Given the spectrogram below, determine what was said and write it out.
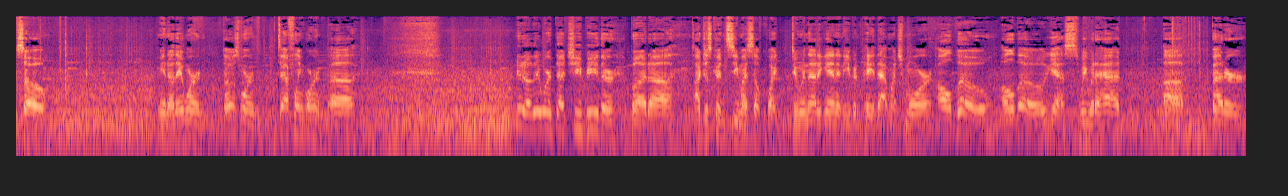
So, you know, they weren't, those weren't, definitely weren't, uh, you know, they weren't that cheap either, but uh, I just couldn't see myself quite doing that again and even pay that much more. Although, although, yes, we would have had uh, better,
